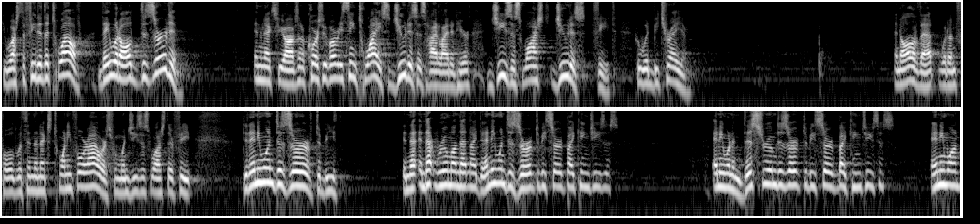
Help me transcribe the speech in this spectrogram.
He washed the feet of the 12. They would all desert him in the next few hours. And of course, we've already seen twice, Judas is highlighted here. Jesus washed Judas' feet, who would betray him. And all of that would unfold within the next 24 hours from when Jesus washed their feet. Did anyone deserve to be in that, in that room on that night? Did anyone deserve to be served by King Jesus? Anyone in this room deserve to be served by King Jesus? Anyone?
